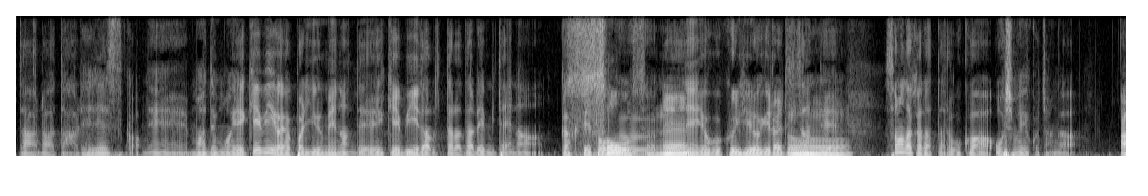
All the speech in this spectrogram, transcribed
たら誰ですかね。まあでも AKB がやっぱり有名なんで、AKB だったら誰みたいな学生トそうっすーク、よねよく繰り広げられてたんで、うんその中だったら僕は大島優子ちゃんが、あ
